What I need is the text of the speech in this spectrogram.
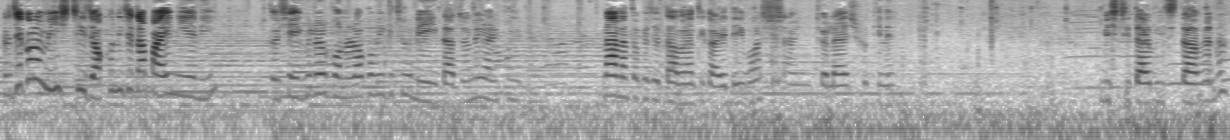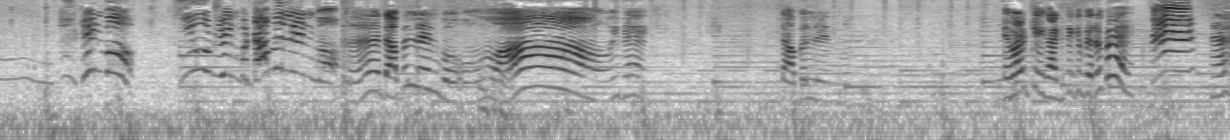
মানে যে কোনো মিষ্টি যখনই যেটা পাই নিয়ে নিই। তো সেইগুলোর কোনো রকমই কিছু নেই তার জন্যই আর কি। না না তোকে যেতে হবে না তুই গাড়িতেই বস আমি চলে আসব কিনে। বৃষ্টিতে আর ভিজতে হবে না। কিউট রেইনবো ডাবল রেইনবো হ্যাঁ ডাবল রেনবো ও ওয়াও ওই দেখ। ডাবল রেনবো এবার কে গাড়ি থেকে বেরোবে? হ্যাঁ।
